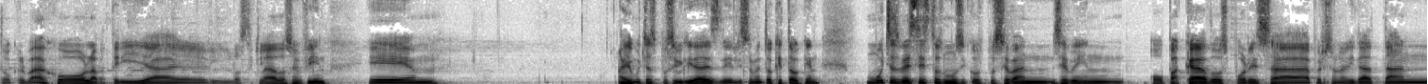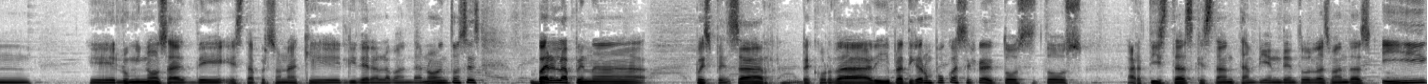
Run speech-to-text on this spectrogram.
toca el bajo, la batería, los teclados, en fin, eh, hay muchas posibilidades del instrumento que toquen. Muchas veces estos músicos pues se van, se ven opacados por esa personalidad tan eh, luminosa de esta persona que lidera la banda, ¿no? Entonces, vale la pena pues pensar, recordar y platicar un poco acerca de todos estos artistas que están también dentro de las bandas y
